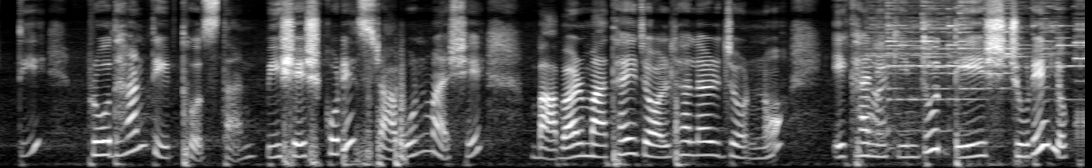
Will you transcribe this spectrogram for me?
একটি প্রধান তীর্থস্থান। বিশেষ করে শ্রাবণ মাসে বাবার মাথায় জল ঢালার জন্য এখানে কিন্তু দেশ জুড়ে লক্ষ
